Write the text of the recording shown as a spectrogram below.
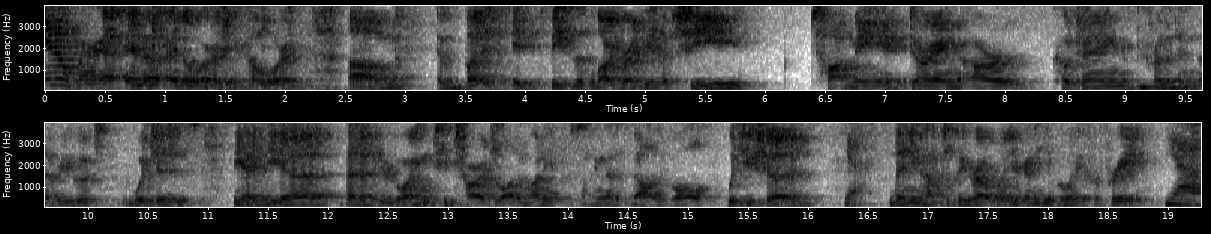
in a word. in, a, in a word, in a couple words. Um, but it's, it speaks to this larger idea that she taught me during our coaching for the, in the reboot, which is the idea that if you're going to charge a lot of money for something that is valuable, which you should, Yes. then you have to figure out what you're going to give away for free. Yeah.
